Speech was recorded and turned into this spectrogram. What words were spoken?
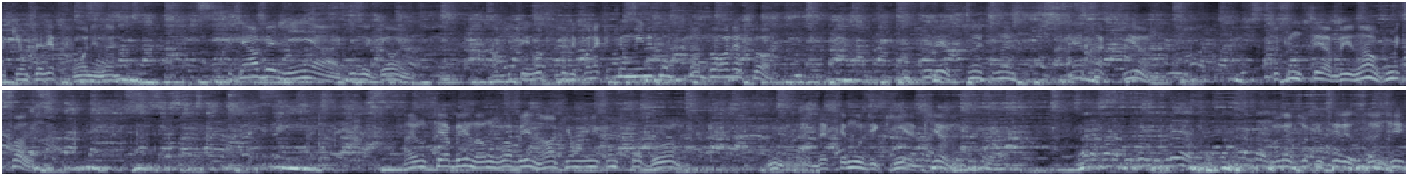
Aqui é um telefone, né? Tem uma abelhinha, que legal, hein? Aqui tem outro telefone, aqui tem um mini computador, olha só. Interessante, né? É, tá aqui, ó. Só que eu não sei abrir não, como é que faz? Aí eu não sei abrir não, não vou abrir não. Aqui é um mini computador. Deve ter musiquinha aqui, ó. Olha só que interessante, hein?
